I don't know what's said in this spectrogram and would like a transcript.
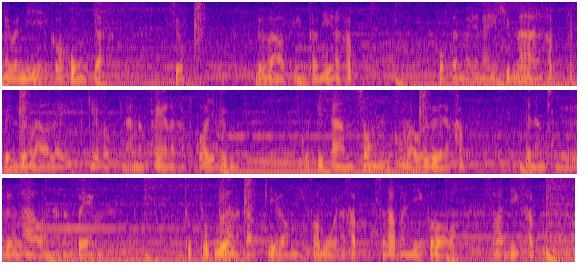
ในวันนี้ก็คงจะจบเรื่องราวเพียงเท่านี้นะครับ พบกันใหม่ในคลิปหน้านะครับ จะเป็นเรื่องราวอะไรเกี่ยวกับหนังกลางแปลงนะครับ ก็อย่าลืมกดติดตามช่องของเราไว้เลยนะครับ จะนำเสนอเรื่องราวหนังกลางแปลง ทุก ๆ เรื่องนะครับ ที่เรามีข้อมูลนะครับสำหรับวันนี้ก็สวัสดีครับ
